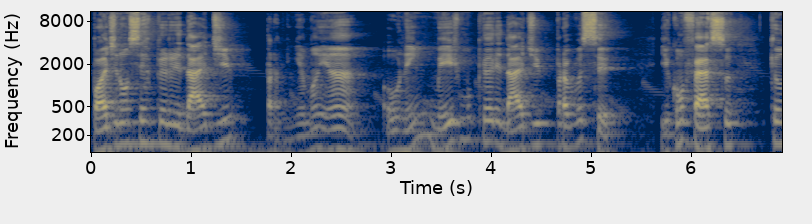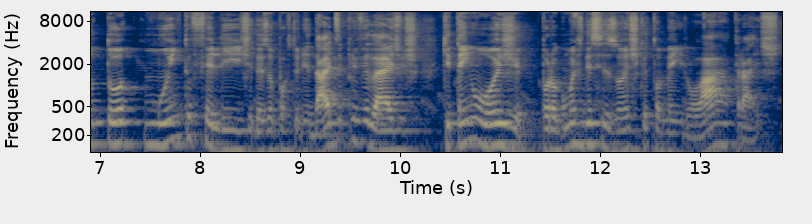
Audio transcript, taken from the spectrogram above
pode não ser prioridade para mim amanhã, ou nem mesmo prioridade para você. E confesso que eu tô muito feliz das oportunidades e privilégios que tenho hoje por algumas decisões que tomei lá atrás.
